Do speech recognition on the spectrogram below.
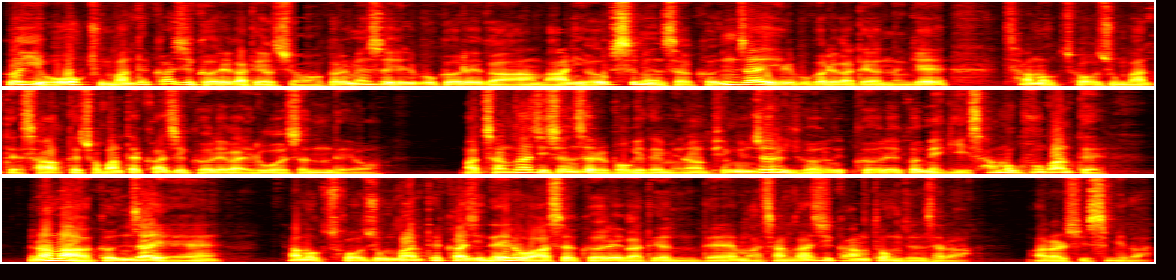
거의 5억 중반대까지 거래가 되었죠. 그러면서 일부 거래가 많이 없으면서 근자의 일부 거래가 되었는 게 3억 초 중반대, 4억대 초반대까지 거래가 이루어졌는데요. 마찬가지 전세를 보게 되면 평균적인 거래 금액이 3억 후반대, 그나마 근자에 3억 초중반대까지 내려와서 거래가 되었는데 마찬가지 깡통전세라 말할 수 있습니다.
